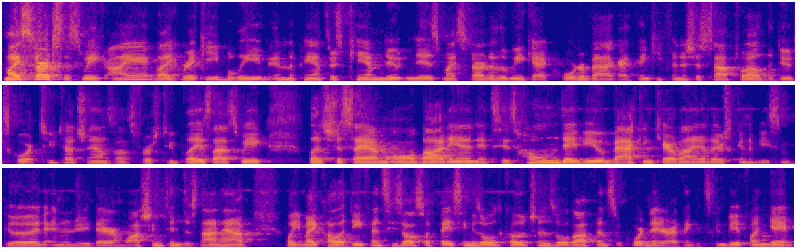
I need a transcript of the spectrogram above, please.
My starts this week, I like Ricky believe in the Panthers. Cam Newton is my start of the week at quarterback. I think he finishes top 12. The dude scored two touchdowns on his first two plays last week. Let's just say I'm all bought in. It's his home debut back in Carolina. There's going to be some good energy there. And Washington does not have what you might call a defense. He's also facing his old coach and his old offensive coordinator. I think it's going to be a fun game.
